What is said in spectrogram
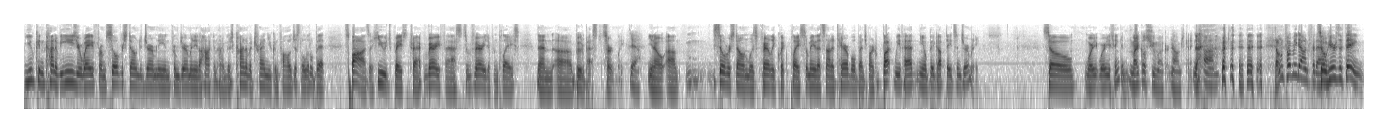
you can kind of ease your way from Silverstone to Germany and from Germany to Hockenheim. There's kind of a trend you can follow just a little bit. Spa is a huge racetrack, very fast. It's a very different place than uh, Budapest, certainly. yeah. you know, um, Silverstone was fairly quick place, so maybe that's not a terrible benchmark. But we've had you know big updates in Germany. So where where are you thinking? Michael Schumacher. No, I'm just kidding. Um, don't put me down for that. So here's the thing:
